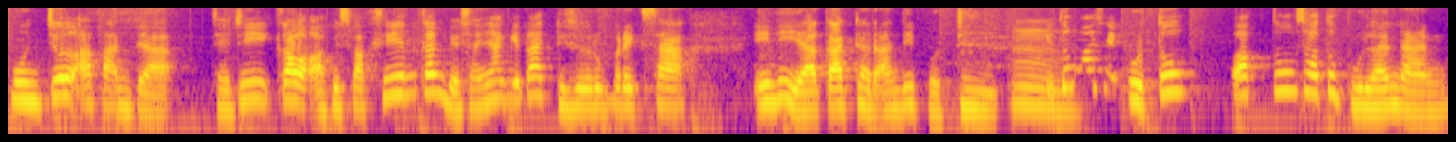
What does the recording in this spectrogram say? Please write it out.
muncul apa enggak. Jadi kalau habis vaksin kan biasanya kita disuruh periksa ini ya kadar antibodi. Hmm. Itu masih butuh waktu satu bulanan.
